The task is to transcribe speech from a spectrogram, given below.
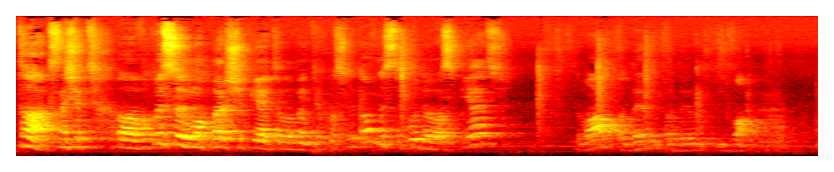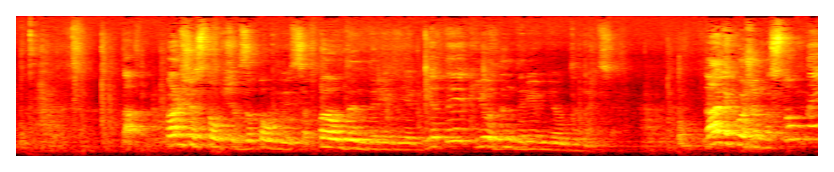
Так, значить, виписуємо перші 5 елементів послідовності. Буде у вас 5, 2, 1, 1, 2. Так, перший стовпчик заповнюється P1 дорівнює 5, Q1 дорівнює 1. Далі кожен наступний.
